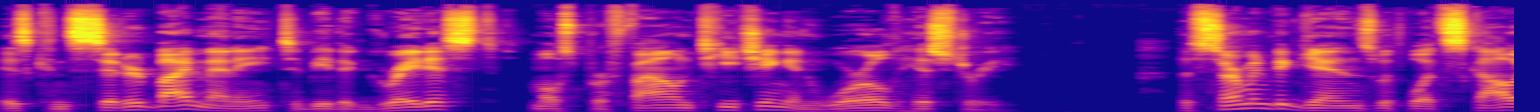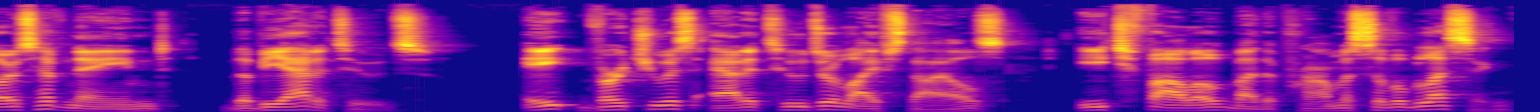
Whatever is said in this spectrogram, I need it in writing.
is considered by many to be the greatest, most profound teaching in world history. The sermon begins with what scholars have named the Beatitudes eight virtuous attitudes or lifestyles, each followed by the promise of a blessing,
